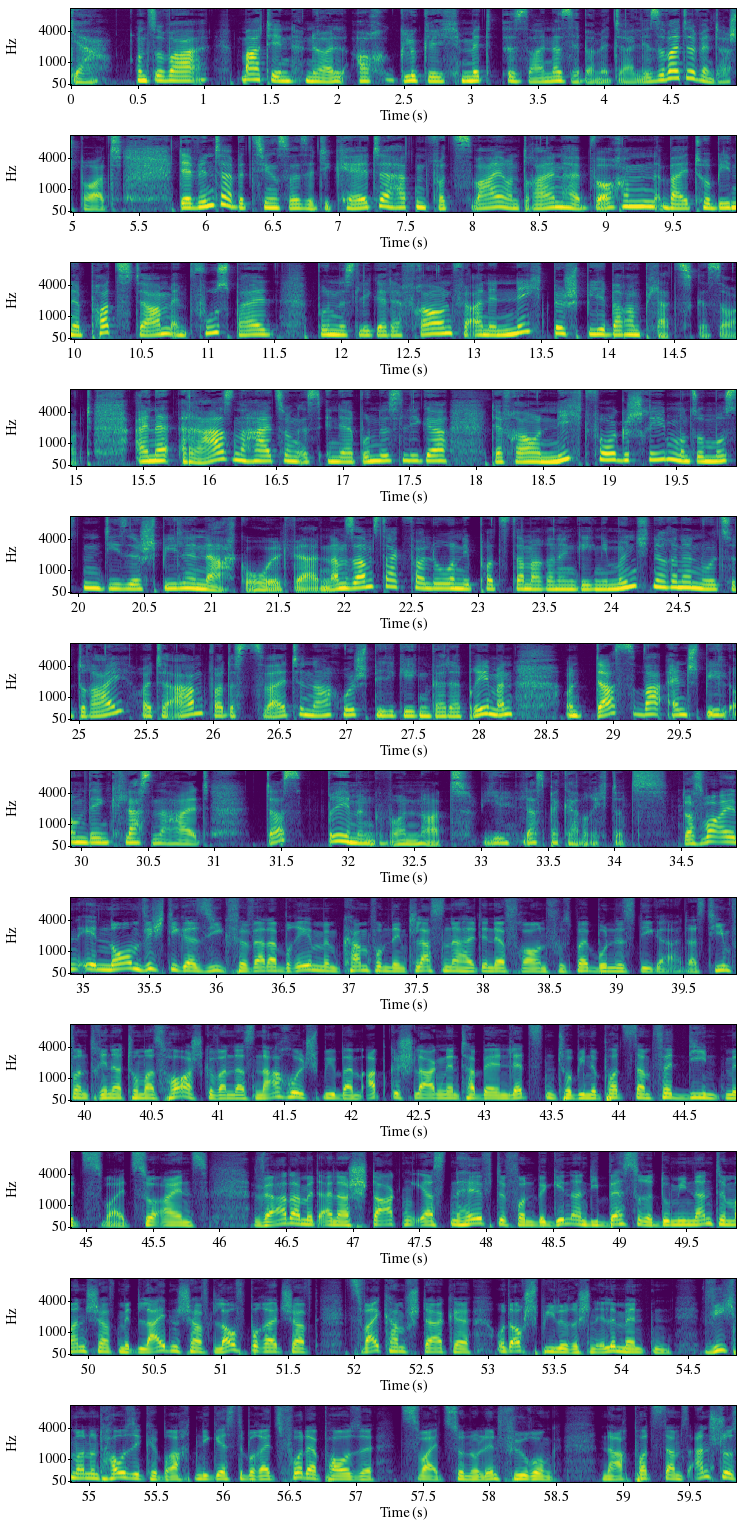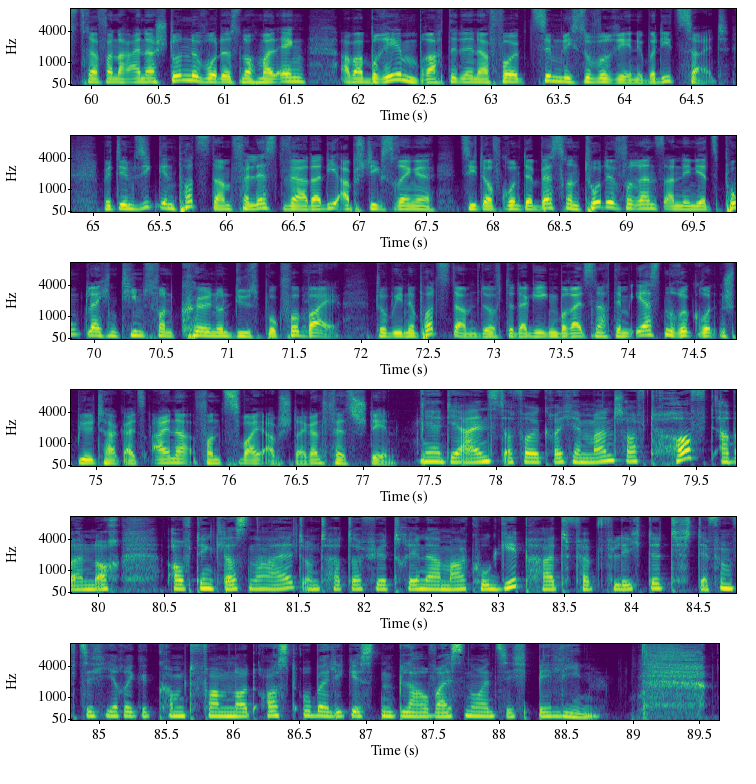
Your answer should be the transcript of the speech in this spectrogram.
ja, und so war Martin Nörl auch glücklich mit seiner Silbermedaille. Soweit der Wintersport. Der Winter bzw. die Kälte hatten vor zwei und dreieinhalb Wochen bei Turbine Potsdam im Fußball-Bundesliga der Frauen für einen nicht bespielbaren Platz gesorgt. Eine Rasenheizung ist in der Bundesliga der Frauen nicht vorgeschrieben und so mussten diese Spiele nachgeholt werden. Am Samstag verloren die Potsdamerinnen gegen die Münchnerinnen 0 zu 3. Heute Abend war das zweite Nachholspiel gegen Werder Bremen und das war ein Spiel um den Klassenerhalt. Das Bremen gewonnen hat, wie Las Becker berichtet. Das war ein enorm wichtiger Sieg für Werder Bremen im Kampf um den Klassenerhalt in der Frauenfußball-Bundesliga. Das Team von Trainer Thomas Horsch gewann das Nachholspiel beim abgeschlagenen Tabellenletzten Turbine Potsdam verdient mit 2 zu 1. Werder mit einer starken ersten Hälfte von Beginn an die bessere, dominante Mannschaft mit Leidenschaft, Laufbereitschaft, Zweikampfstärke und auch spielerischen Elementen. Wiechmann und Hausike brachten die Gäste bereits vor der Pause 2 zu 0 in Führung. Nach Potsdams Anschlusstreffer nach einer Stunde wurde es nochmal eng, aber Bremen brachte den Erfolg ziemlich souverän über die Zeit. Mit dem Sieg in Potsdam verlässt Werder die Abstiegsränge, zieht aufgrund der besseren Tordifferenz an den jetzt punktgleichen Teams von Köln und Duisburg vorbei. Turbine Potsdam dürfte dagegen bereits nach dem ersten Rückrundenspieltag als einer von zwei Absteigern feststehen. Ja, die einst erfolgreiche Mannschaft hofft aber noch auf den Klassenerhalt und hat dafür Trainer Marco Gebhardt verpflichtet. Der 50-Jährige kommt vom Nordostoberligisten Blau-Weiß 90 Berlin.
